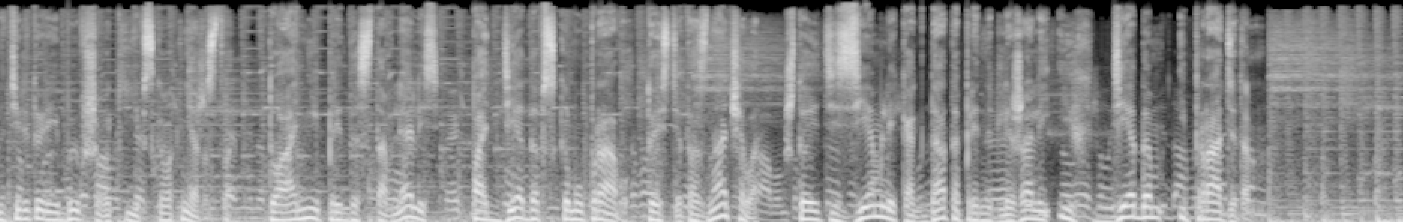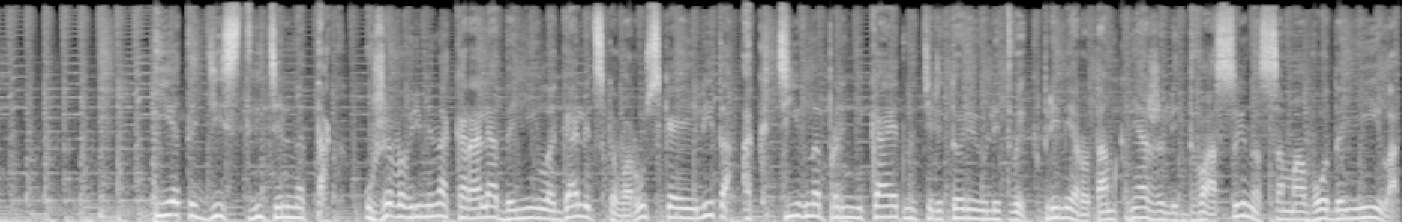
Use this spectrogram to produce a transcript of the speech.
на территории бывшего Киевского княжества, то они предоставлялись по дедовскому праву. То есть это значило, что эти земли когда-то принадлежали их дедам и прадедам. И это действительно так. Уже во времена короля Даниила Галицкого русская элита активно проникает на территорию Литвы. К примеру, там княжили два сына самого Даниила.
